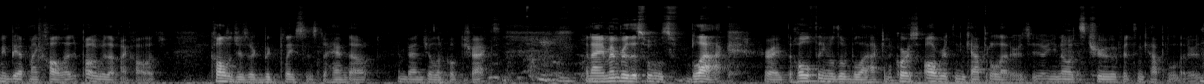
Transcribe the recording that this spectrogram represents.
maybe at my college, probably was at my college. Colleges are big places to hand out evangelical tracts. And I remember this one was black, right? The whole thing was all black, and of course, all written in capital letters. You know, you know it's true if it's in capital letters.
